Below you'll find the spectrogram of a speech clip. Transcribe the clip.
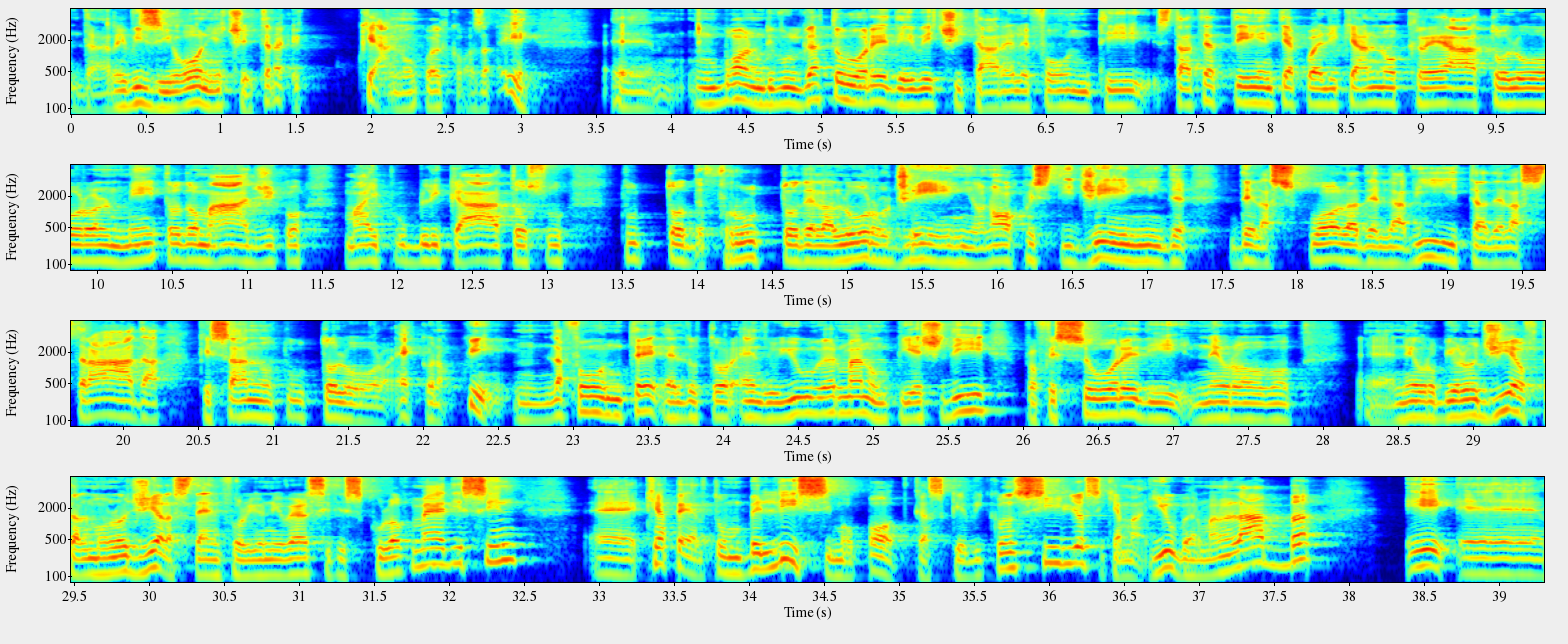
da revisioni, eccetera, che hanno qualcosa. E eh, un buon divulgatore deve citare le fonti, state attenti a quelli che hanno creato loro il metodo magico mai pubblicato su tutto frutto della loro genio, no? questi geni de- della scuola della vita, della strada, che sanno tutto loro. Ecco, no, qui la fonte è il dottor Andrew Huberman, un PhD, professore di neuro, eh, neurobiologia e oftalmologia alla Stanford University School of Medicine, eh, che ha aperto un bellissimo podcast che vi consiglio, si chiama Huberman Lab e eh,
